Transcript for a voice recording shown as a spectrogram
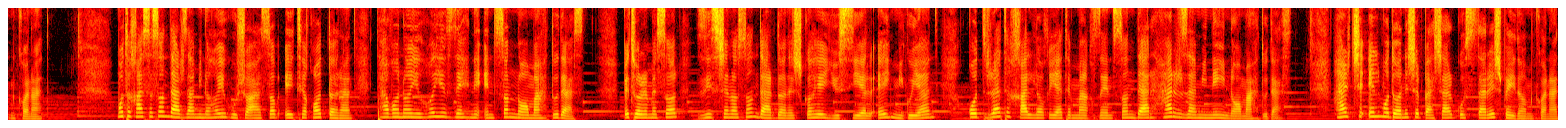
می کند. متخصصان در زمینه های هوش و اعصاب اعتقاد دارند توانایی های ذهن انسان نامحدود است. به طور مثال زیستشناسان در دانشگاه UCLA می‌گویند قدرت خلاقیت مغز انسان در هر زمینه نامحدود است. هرچه علم و دانش بشر گسترش پیدا می کند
